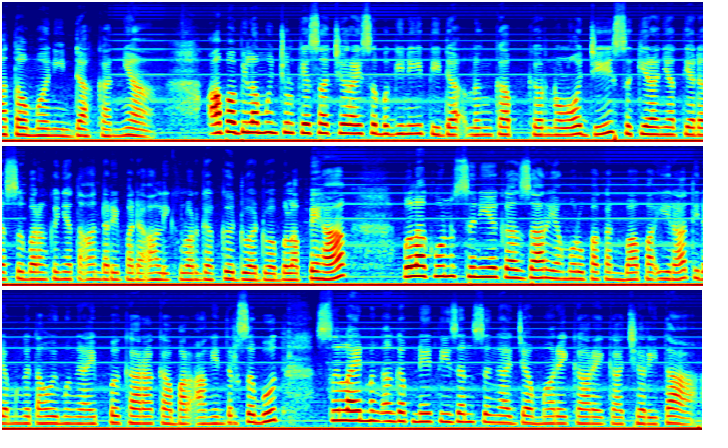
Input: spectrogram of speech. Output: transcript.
atau menindahkannya. Apabila muncul kisah cerai sebegini tidak lengkap kronologi sekiranya tiada sebarang kenyataan daripada ahli keluarga kedua-dua belah pihak, pelakon Senia Kazar yang merupakan bapa Ira tidak mengetahui mengenai perkara kabar angin tersebut selain menganggap netizen sengaja mereka-reka cerita.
